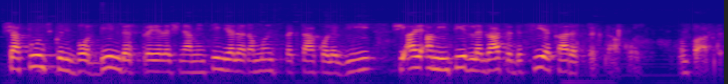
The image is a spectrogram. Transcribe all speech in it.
Și atunci când vorbim despre ele și ne amintim, ele rămân spectacole vii și ai amintiri legate de fiecare spectacol în parte.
